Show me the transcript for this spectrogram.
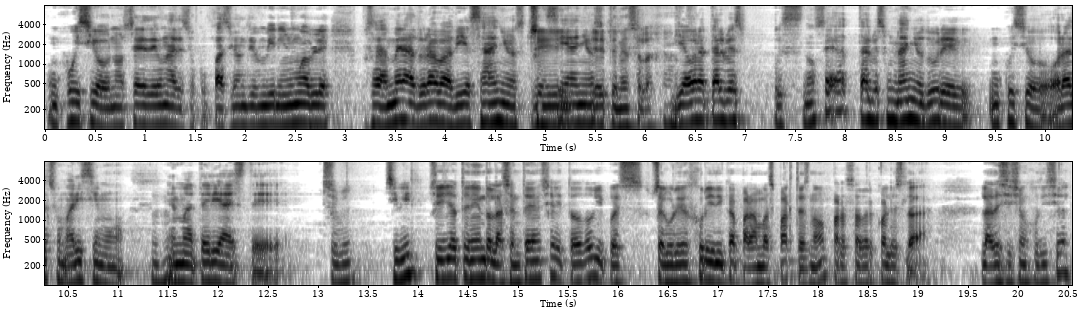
un juicio, no sé, de una desocupación de un bien inmueble, pues a la mera duraba 10 años, 15 Sí, años. y ahí tenías a la gente. Y ahora tal vez, pues no sé, tal vez un año dure un juicio oral sumarísimo en materia este civil. Sí, ya teniendo la sentencia y todo, y pues seguridad jurídica para ambas partes, ¿no? Para saber cuál es la, la decisión judicial.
